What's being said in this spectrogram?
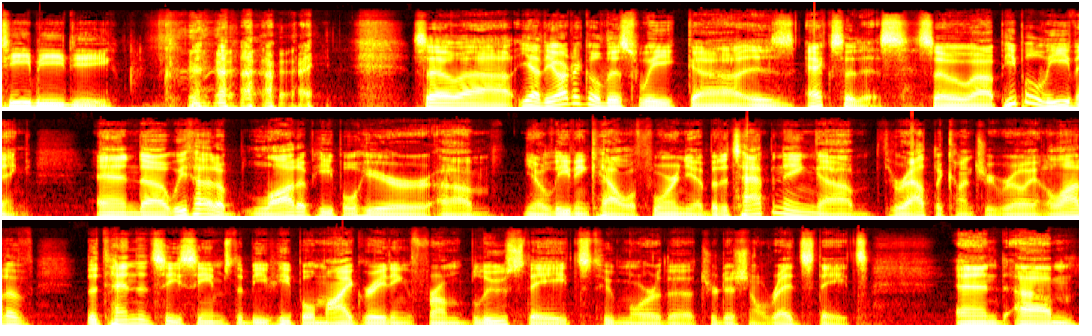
TBD. All right. So uh, yeah, the article this week uh, is Exodus. So uh, people leaving, and uh, we've had a lot of people here, um, you know, leaving California, but it's happening um, throughout the country, really. And a lot of the tendency seems to be people migrating from blue states to more of the traditional red states, and um,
